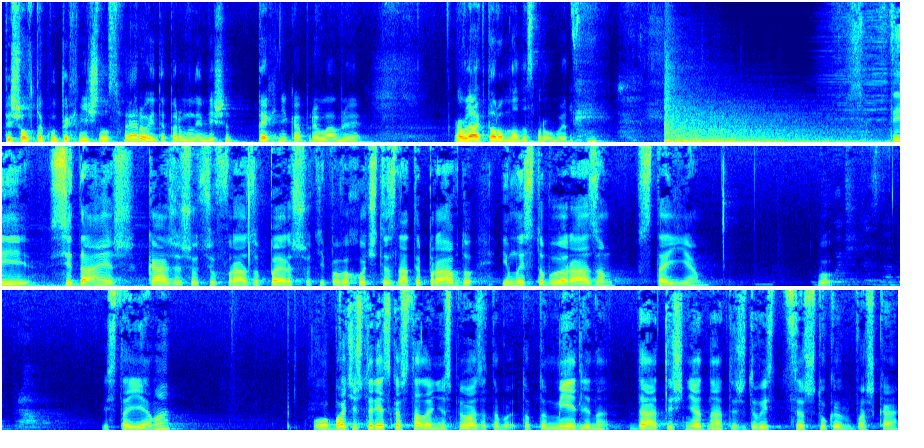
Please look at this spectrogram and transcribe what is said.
пішов в таку технічну сферу, і тепер мене більше техніка приваблює. Але актором треба спробувати. Ти сідаєш, кажеш оцю фразу першу, типу, ви хочете знати правду, і ми з тобою разом встаємо. Ви Хочете знати правду? І стаємо? О, бачиш, ти різко встала, я не успіваю за тобою. Тобто медленно. Да, ти ж не одна, ти ж дивись, ця штука важка.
